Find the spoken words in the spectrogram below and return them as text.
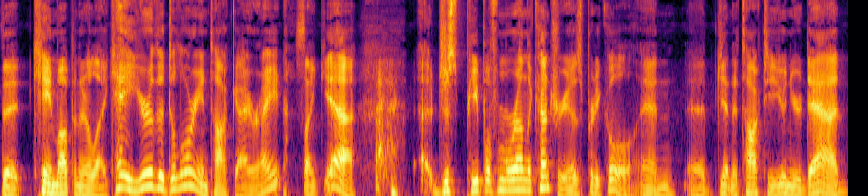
that came up and they're like, hey, you're the DeLorean Talk guy, right? I was like, yeah. Uh, just people from around the country. It was pretty cool. And uh, getting to talk to you and your dad.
